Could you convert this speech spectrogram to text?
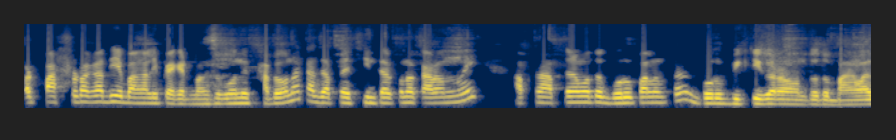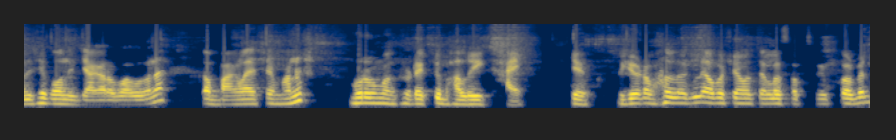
বাট পাঁচশো টাকা দিয়ে বাঙালি প্যাকেট মাংস কোনদিন খাবেও না। কাজে আপনার চিন্তার কোনো কারণ নেই। আপনার আপনার মতো গরু পালন করেন গরু বিক্রি করার অন্তত বাংলাদেশে কোনদিন জায়গার অভাব হবে না। কারণ বাংলাদেশের মানুষ গরুর মাংসটা একটু ভালোই খায়। ভিডিওটা ভালো লাগলে অবশ্যই আমার চ্যানেল সাবস্ক্রাইব করবেন।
